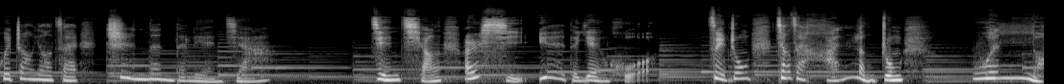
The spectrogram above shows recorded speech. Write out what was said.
会照耀在稚嫩的脸颊，坚强而喜悦的焰火，最终将在寒冷中温暖、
